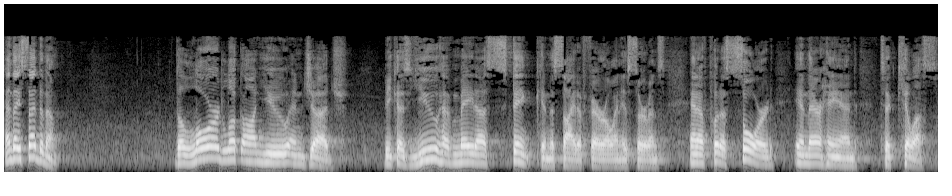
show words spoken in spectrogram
And they said to them, The Lord look on you and judge, because you have made us stink in the sight of Pharaoh and his servants, and have put a sword in their hand to kill us.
